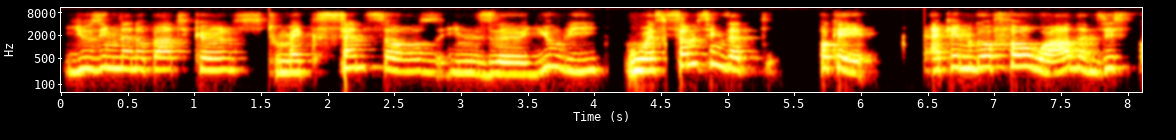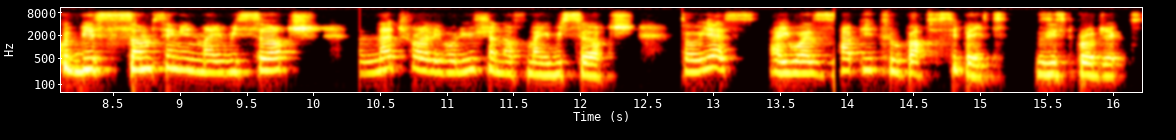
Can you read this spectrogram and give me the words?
using nanoparticles to make sensors in the UV was something that, okay, I can go forward, and this could be something in my research, a natural evolution of my research. So, yes, I was happy to participate this project.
